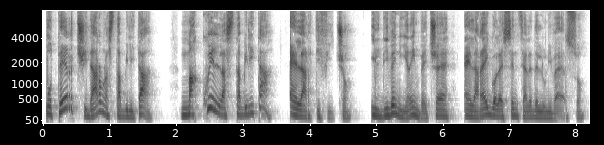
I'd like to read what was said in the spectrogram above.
poterci dare una stabilità, ma quella stabilità è l'artificio. Il divenire invece è la regola essenziale dell'universo.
